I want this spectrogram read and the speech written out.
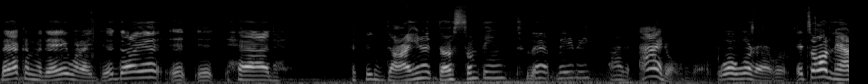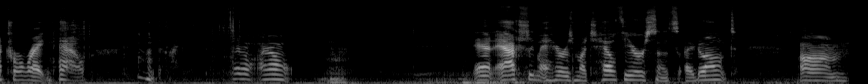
back in the day when I did dye it, it, it had, I think dyeing it does something to that maybe. I, I don't know well, whatever. It's all natural right now. I don't, I don't, and actually my hair is much healthier since I don't. Um,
